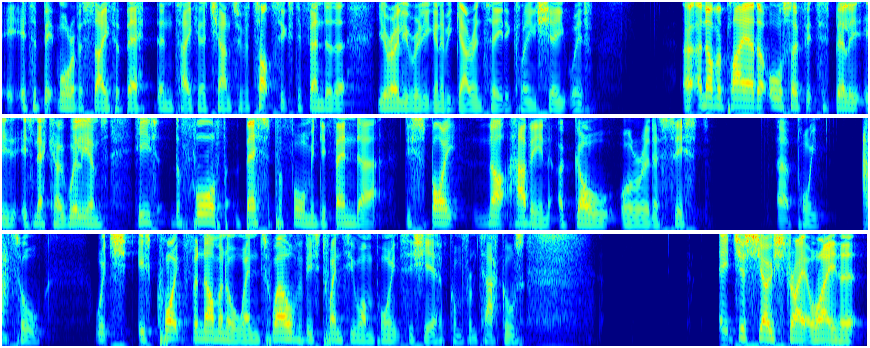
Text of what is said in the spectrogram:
it's a bit more of a safer bet than taking a chance with a top six defender that you're only really going to be guaranteed a clean sheet with. Another player that also fits this bill is, is Neco Williams. He's the fourth best performing defender, despite not having a goal or an assist uh, point at all, which is quite phenomenal when 12 of his 21 points this year have come from tackles. It just shows straight away that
